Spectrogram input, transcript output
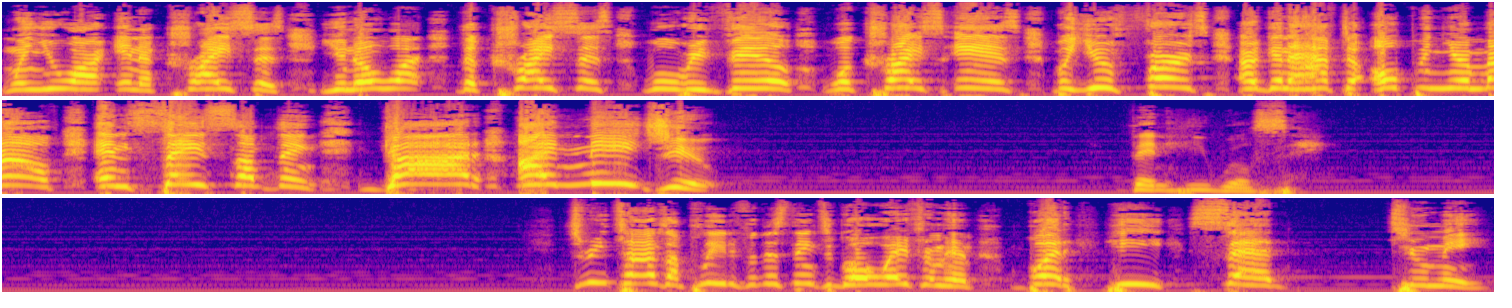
when you are in a crisis, you know what? The crisis will reveal what Christ is, but you first are going to have to open your mouth and say something. God, I need you. Then He will say. Three times I pleaded for this thing to go away from him, but he said to me.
